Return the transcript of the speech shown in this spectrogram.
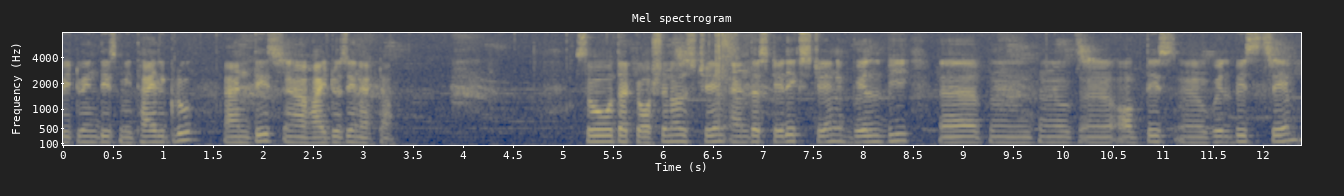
between this methyl group and this uh, hydrogen atom. So the torsional strain and the steric strain will be uh, mm, uh, of this uh, will be same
